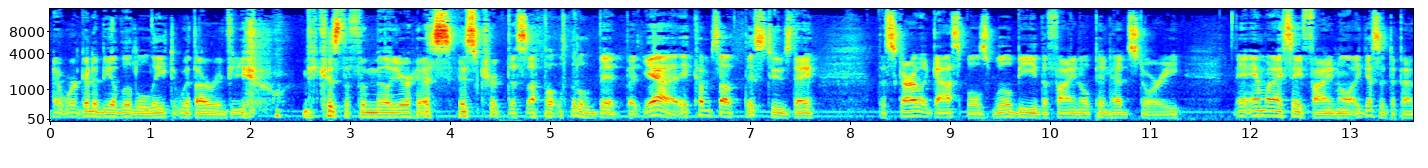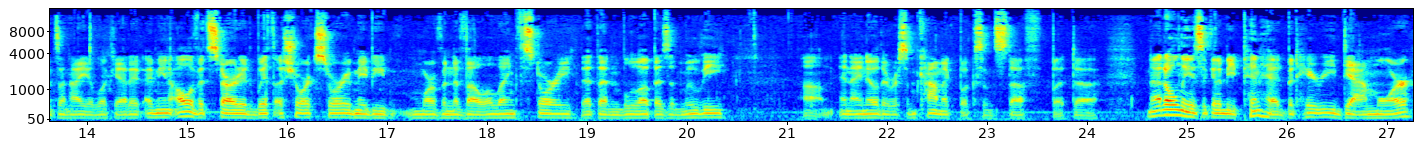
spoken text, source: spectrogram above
we're going to be a little late with our review because the familiar has has tripped us up a little bit. But yeah, it comes out this Tuesday. The Scarlet Gospels will be the final Pinhead story. And when I say final, I guess it depends on how you look at it. I mean, all of it started with a short story, maybe more of a novella length story that then blew up as a movie. Um, and I know there were some comic books and stuff, but uh, not only is it going to be Pinhead, but Harry D'Amour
